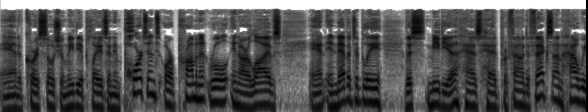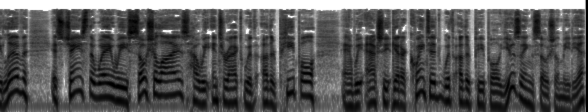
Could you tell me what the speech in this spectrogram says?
And of course, social media plays an important or prominent role in our lives. And inevitably, this media has had profound effects on how we live. It's changed the way we socialize, how we interact with other people, and we actually get acquainted with other people using social media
